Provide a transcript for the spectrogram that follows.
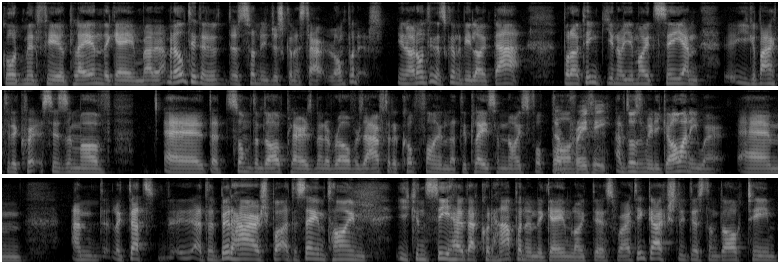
good midfield play in the game. Rather, I, mean, I don't think they're, they're suddenly just going to start lumping it. You know, I don't think it's going to be like that. But I think you know you might see, and you go back to the criticism of uh, that some of the dog players met at Rovers after the cup final that they play some nice football. They're pretty. and it doesn't really go anywhere. Um, and like that's uh, it's a bit harsh, but at the same time, you can see how that could happen in a game like this, where I think actually this Dundalk team,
